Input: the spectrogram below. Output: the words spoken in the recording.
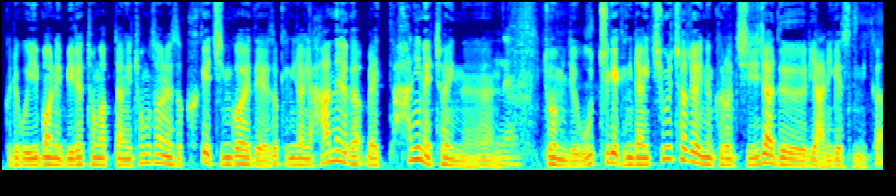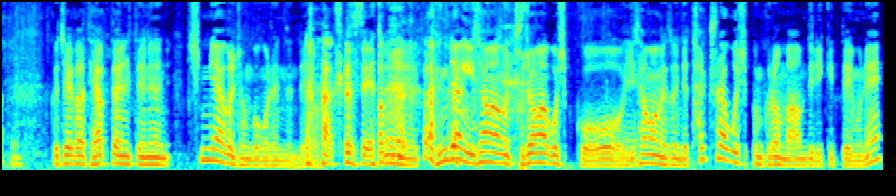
그리고 이번에 미래통합당이 총선에서 크게 진 거에 대해서 굉장히 한을 한이 맺혀 있는 네. 좀 이제 우측에 굉장히 치우쳐져 있는 그런 지지자들이 아니겠습니까? 네. 그 제가 대학 다닐 때는 심리학을 전공을 했는데요. 아, 그러세요? 네, 굉장히 이 상황을 부정하고 싶고 네. 이 상황에서 이제 탈출하고 싶은 그런 마음들이 있기 때문에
